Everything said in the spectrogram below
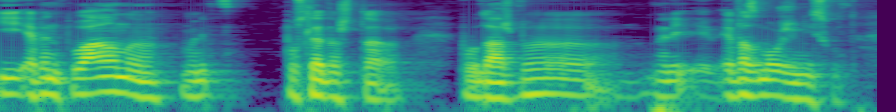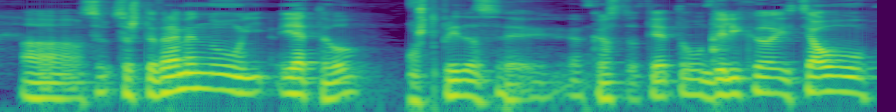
и евентуална нали, последваща продажба нали, е възможен изход. А, същевременно Етел, още преди да се кръстат Етел, отделиха изцяло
